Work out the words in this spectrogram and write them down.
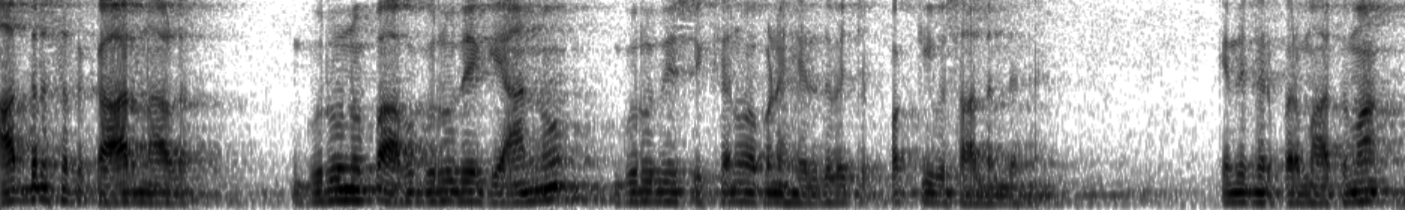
ਆਦਰ ਸਤਕਾਰ ਨਾਲ ਗੁਰੂ ਨੂੰ ਭਾਵ ਗੁਰੂ ਦੇ ਗਿਆਨ ਨੂੰ, ਗੁਰੂ ਦੀ ਸਿੱਖਿਆ ਨੂੰ ਆਪਣੇ ਹਿਰਦੇ ਵਿੱਚ ਪੱਕੀ ਵਸਾ ਲੈਂਦੇ ਨੇ। ਕਹਿੰਦੇ ਫਿਰ ਪਰਮਾਤਮਾ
